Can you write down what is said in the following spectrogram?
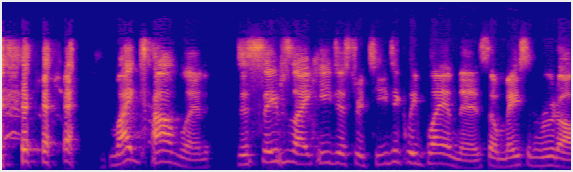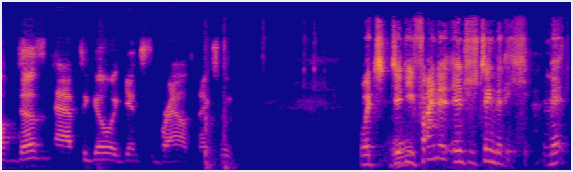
Mike Tomlin just seems like he just strategically planned this so Mason Rudolph doesn't have to go against the Browns next week. Which did you find it interesting that, he, that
